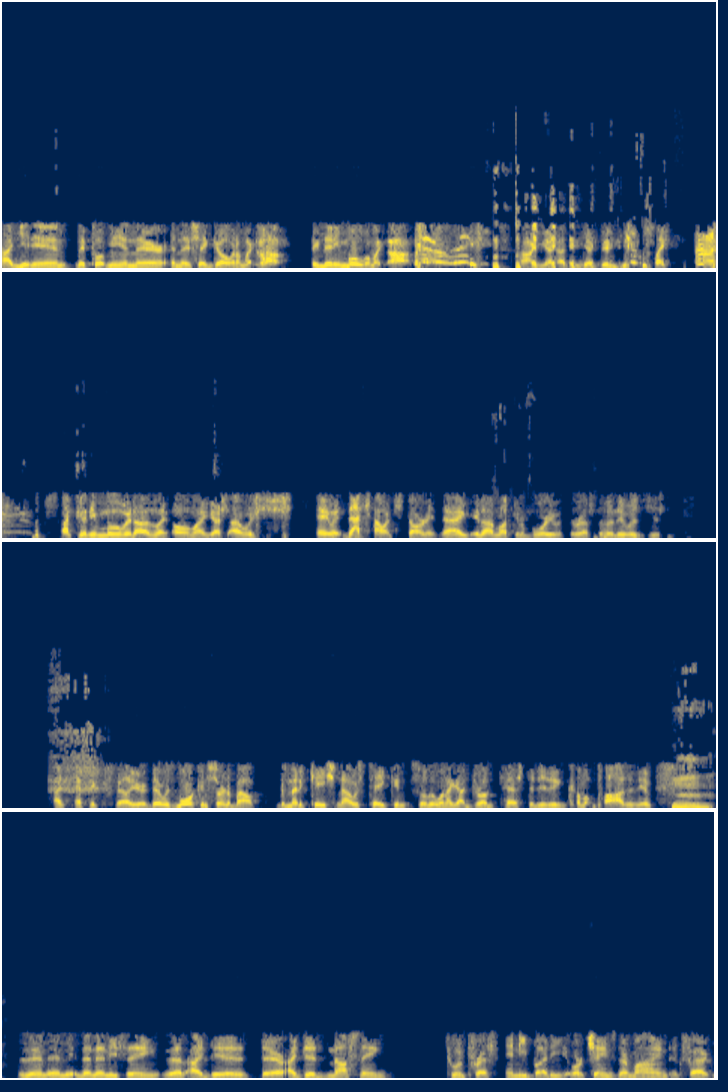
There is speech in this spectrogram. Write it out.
I get in, they put me in there and they say go. And I'm like, oh, and then he move. I'm like, oh, oh you got to get, I was like, I couldn't even move it. I was like, oh my gosh, I was, anyway, that's how it started. I, and I'm not going to bore you with the rest of it. It was just an epic failure. There was more concern about the medication I was taking so that when I got drug tested, it didn't come up positive Hmm. than any, than anything that I did there. I did nothing to impress anybody or change their mind. In fact,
